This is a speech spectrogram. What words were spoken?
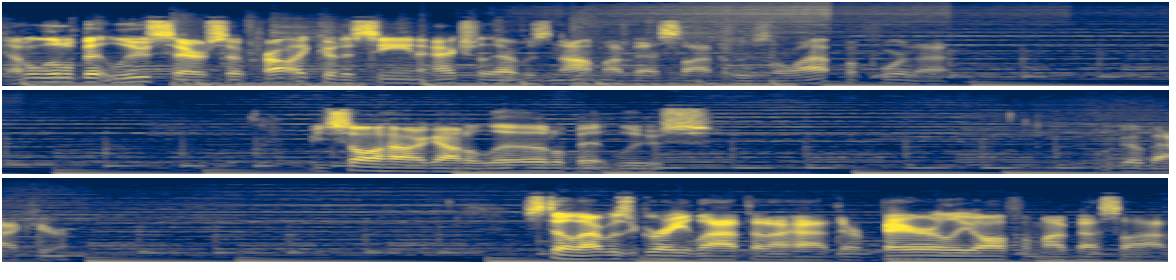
Got a little bit loose there, so probably could have seen, actually that was not my best lap, it was a lap before that. You saw how I got a little bit loose. We'll go back here. Still, that was a great lap that I had there, barely off of my best lap.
